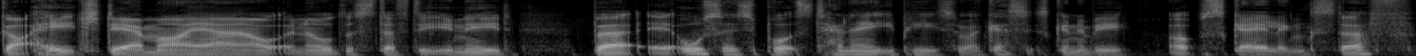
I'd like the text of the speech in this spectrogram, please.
got HDMI out and all the stuff that you need. But it also supports 1080p, so I guess it's going to be upscaling stuff.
